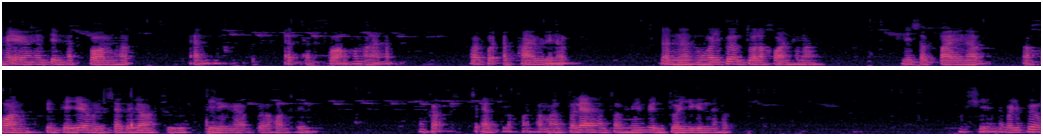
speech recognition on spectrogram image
ให้เออให้เป็นแพลตฟอร์มครับ add add แพลตฟอร์มเข้ามาครับก็กด apply ไปเลยครับดังนั้นผมก็จะเพิ่มตัวละครเข้ามา นี่สไปนะครับละครเป็นเพลเยอร์ผมจะใช้ตัวย่อที่ที่หนึ่งนะครับตัวละครที่แล้วก็จะแอดตัวละครเข้ามาตัวแรกครับตัวนี้เป็นตัวยืนนะครับโอเคแล้วก็จะเพิ่ม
